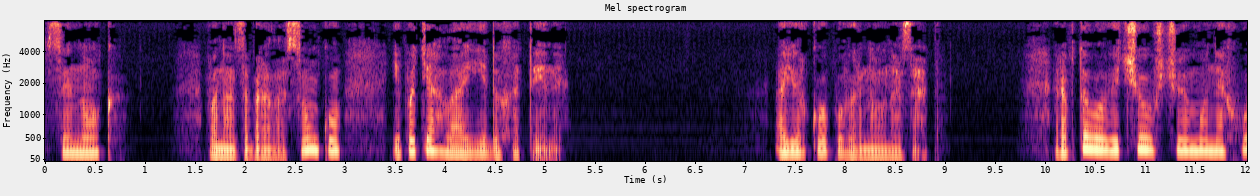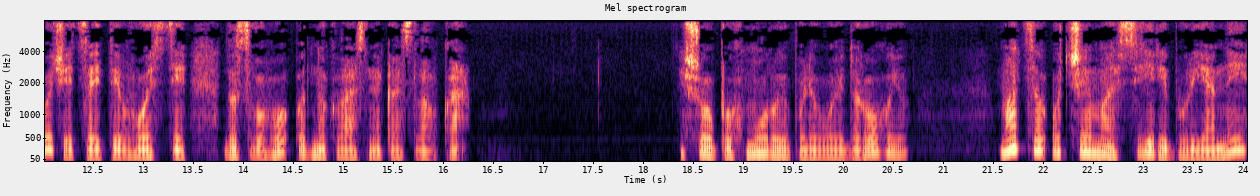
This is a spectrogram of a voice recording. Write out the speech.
синок. Вона забрала сумку і потягла її до хатини. А Юрко повернув назад. Раптово відчув, що йому не хочеться йти в гості до свого однокласника Славка. Йшов похмурою польовою дорогою, мацав очима сірі бур'яни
